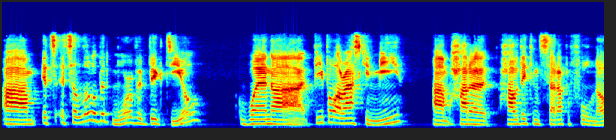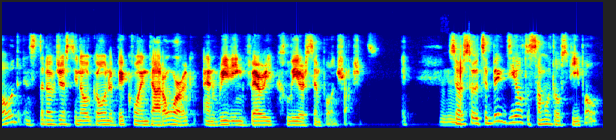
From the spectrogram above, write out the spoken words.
um, it's it's a little bit more of a big deal when uh, people are asking me um, how to how they can set up a full node instead of just you know going to Bitcoin.org and reading very clear, simple instructions. Mhm. So so it's a big deal to some of those people,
